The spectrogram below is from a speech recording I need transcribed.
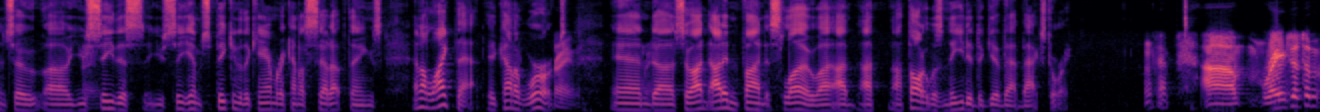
And so uh, you right. see this, you see him speaking to the camera, to kind of set up things, and I like that. It kind of worked. Right. And uh, so I, I, didn't find it slow. I, I, I, thought it was needed to give that backstory. Okay. Um, rating system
